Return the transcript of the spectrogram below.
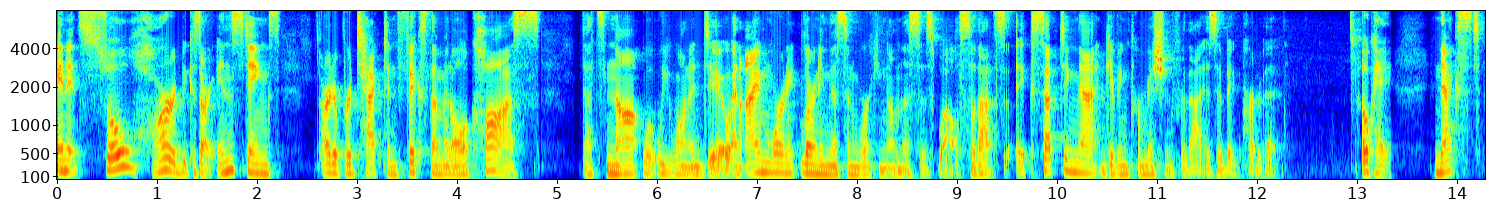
and it's so hard because our instincts are to protect and fix them at all costs. That's not what we want to do. And I'm learning, this and working on this as well. So that's accepting that giving permission for that is a big part of it. Okay, next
